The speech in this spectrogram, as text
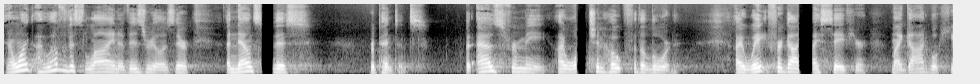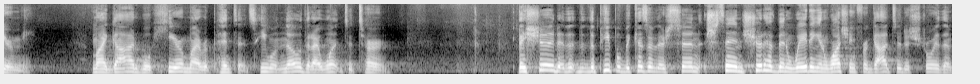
And I, want, I love this line of Israel as they're announcing this repentance. But as for me, I watch and hope for the Lord. I wait for God, my Savior. My God will hear me. My God will hear my repentance. He will know that I want to turn. They should, the, the, people, because of their sin, sin, should have been waiting and watching for God to destroy them,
